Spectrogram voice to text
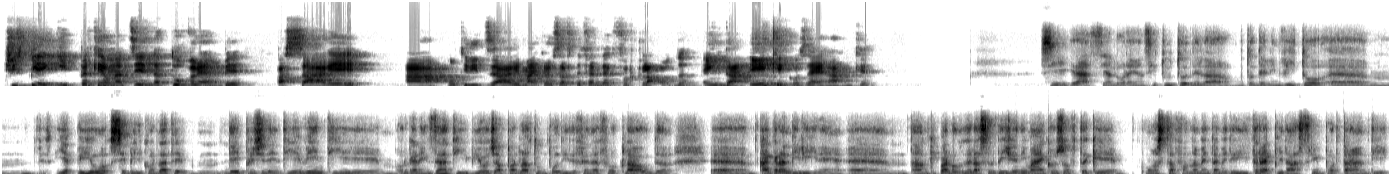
ci spieghi perché un'azienda dovrebbe passare a utilizzare Microsoft Defender for Cloud e, ta- e che cos'è anche? Sì, grazie. Allora, innanzitutto della, dell'invito. ehm, io, io, se vi ricordate, nei precedenti eventi eh, organizzati vi ho già parlato un po' di Defender for Cloud eh, a grandi linee, ehm, anche parlando della strategia di Microsoft che consta fondamentalmente di tre pilastri importanti.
